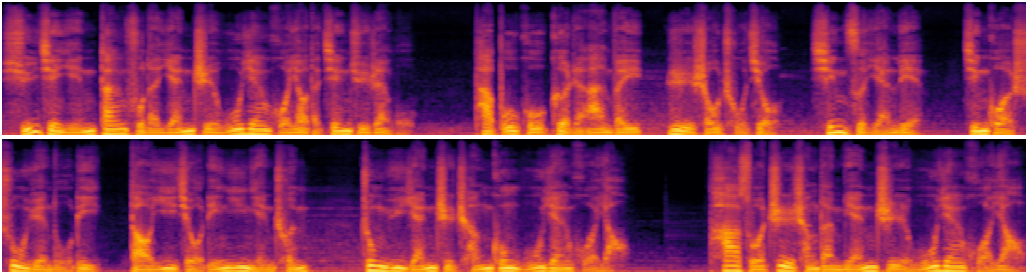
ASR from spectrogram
徐建银担负了研制无烟火药的艰巨任务。他不顾个人安危，日守处就，亲自研炼。经过数月努力。到一九零一年春，终于研制成功无烟火药。他所制成的棉质无烟火药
